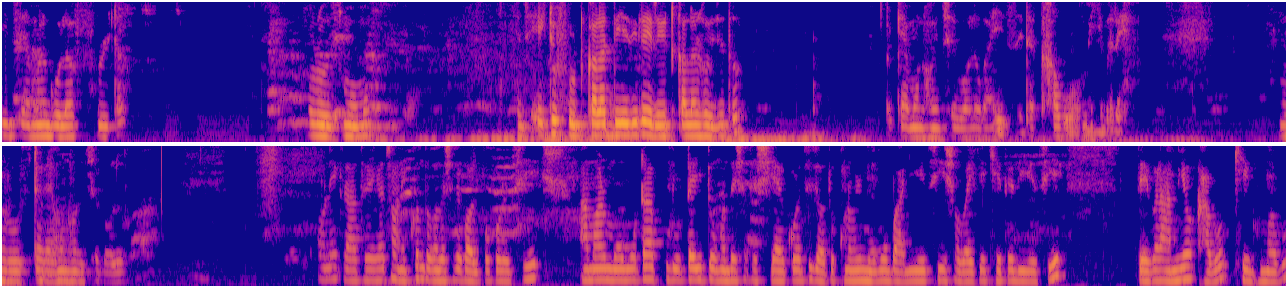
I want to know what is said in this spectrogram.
এই যে আমার গোলাপ ফুলটা, রোজ মোমো। একটু ফুড কালার দিয়ে দিলে রেড কালার হয়ে যেত। তো কেমন হয়েছে বলো গাইস এটা খাব আমি এবারে। রোজটা কেমন হয়েছে বলো? অনেক রাত হয়ে গেছে, অনেকক্ষণ তোমাদের সাথে গল্প করেছি। আমার মোমোটা পুরোটাই তোমাদের সাথে শেয়ার করেছি। যতক্ষণ আমি মোমো বানিয়েছি, সবাইকে খেতে দিয়েছি। তো এবার আমিও খাব, খেয়ে ঘুমাবো।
